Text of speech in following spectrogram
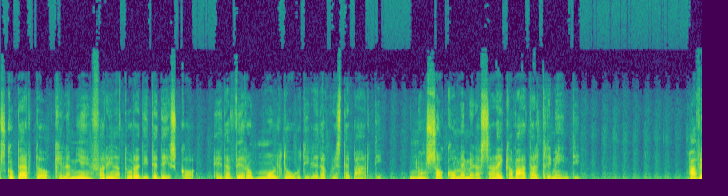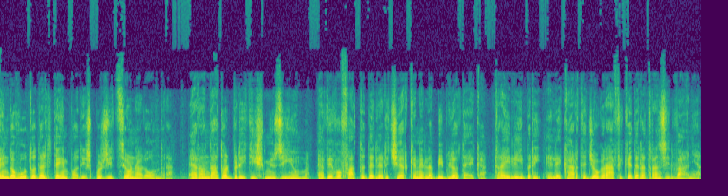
Ho scoperto che la mia infarinatura di tedesco è davvero molto utile da queste parti. Non so come me la sarei cavata altrimenti. Avendo avuto del tempo a disposizione a Londra, ero andato al British Museum e avevo fatto delle ricerche nella biblioteca, tra i libri e le carte geografiche della Transilvania.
